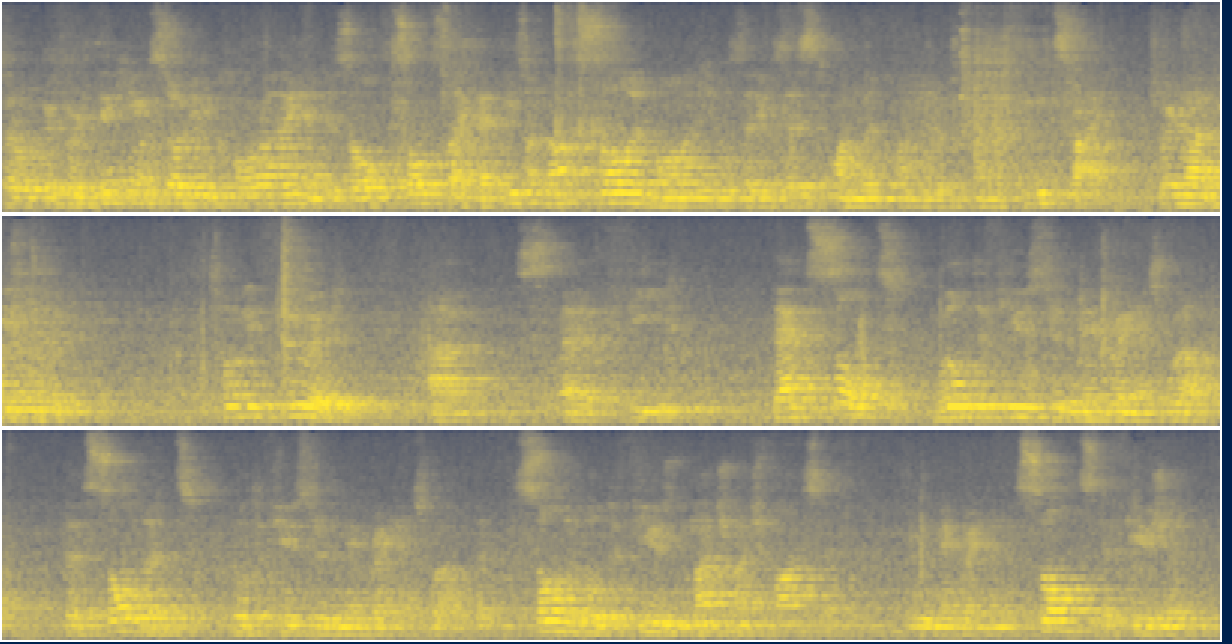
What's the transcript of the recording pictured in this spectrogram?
So if we're thinking of sodium chloride and dissolved salts like that, these are not solid molecules that exist on the on the on the feed side. We're not dealing with totally fluid uh, uh, feed, that salt will diffuse through the membrane as well. The solvent will diffuse through the membrane as well. But the solvent will diffuse much, much faster through the membrane. And the salt's diffusion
